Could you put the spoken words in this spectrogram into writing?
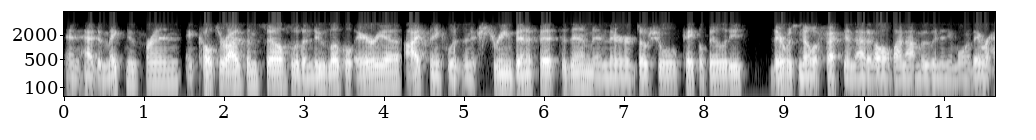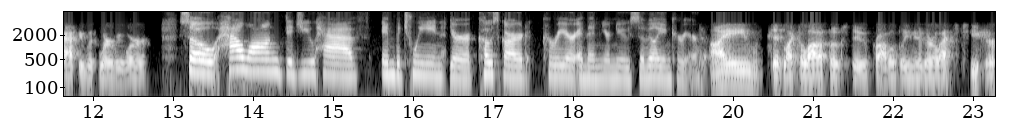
and had to make new friends and culturize themselves with a new local area, I think was an extreme benefit to them and their social capabilities there was no effect in that at all by not moving anymore. They were happy with where we were. So, how long did you have in between your Coast Guard career and then your new civilian career? I did like a lot of folks do, probably near their last year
